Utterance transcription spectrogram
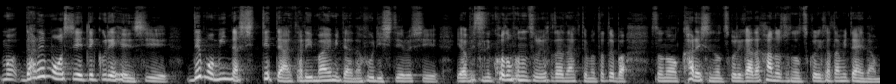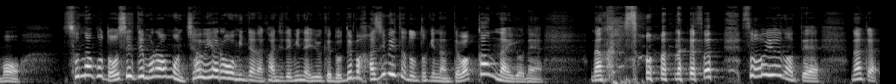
もう誰も教えてくれへんし、でもみんな知ってて当たり前みたいなふりしてるし、いや別に子供の作り方じゃなくても、例えば、その彼氏のの作り方、彼女の作り方みたいなもん、そんなこと教えてもらうもんちゃうやろみたいな感じでみんな言うけど、でも初めての時なんてわかんないよね。なんかそう、なんかそそういうのって、なんか、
